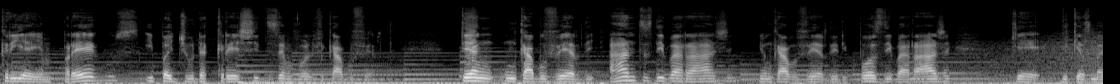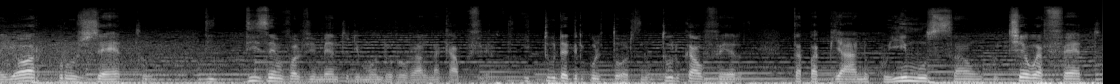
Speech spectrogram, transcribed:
criar empregos e para ajudar a crescer e desenvolver Cabo Verde. Tem um Cabo Verde antes de barragem e um Cabo Verde depois de barragem, que é de que é o maior projeto de desenvolvimento do mundo rural na Cabo Verde. E tudo agricultores, né? tudo Cabo Verde, está papiando com emoção, com o seu afeto,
